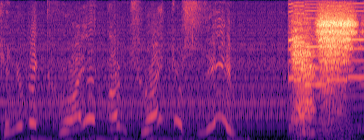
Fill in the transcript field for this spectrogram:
Can you be quiet? I'm trying to sleep. Yes!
